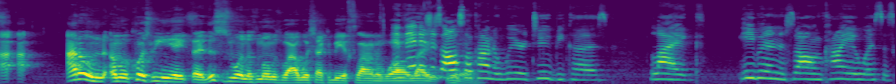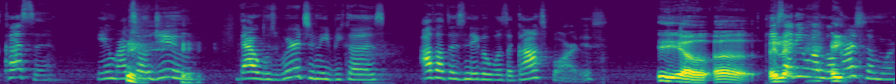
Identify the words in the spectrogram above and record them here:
I, I, I don't. I mean, of course, we ain't say This is one of those moments where I wish I could be a fly on the wall. and then like, it's just you also know. kind of weird too because, like, even in the song Kanye West is cussing. Remember I told you that was weird to me because I thought this nigga was a gospel artist. Yo, uh, He said he wasn't gonna and curse no more.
